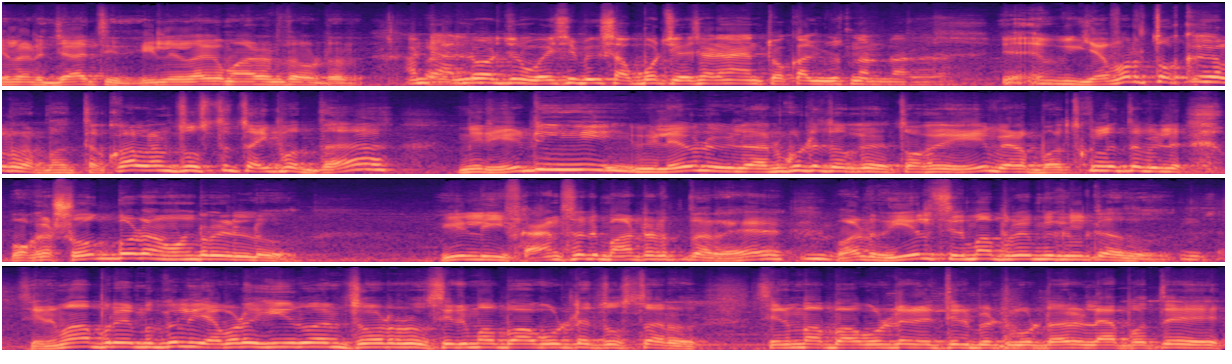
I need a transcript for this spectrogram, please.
ఇలాంటి జాతి వీళ్ళు ఇలాగ మాట్లాడుతూ ఉంటారు. అంటే అల్లు అర్జున్ వైసీపీకి సపోర్ట్ చేశాడని ఆయన తొక్కలు చూస్తున్నారు ఎవరు తొక్కగలరమ్మా? తొక్కాలని చూస్తే అయిపోద్దా మీరు ఏంటి వీళ్ళేమో వీళ్ళు అనుకుంటే తొక్క తొక్కగి వీళ్ళ బతుకులతో వీళ్ళు ఒక షోక్ కూడా ఉండరు వీళ్ళు. వీళ్ళు ఈ ఫ్యాన్స్ అని మాట్లాడుతున్నారే? వాళ్ళు రియల్ సినిమా ప్రేమికులు కాదు. సినిమా ప్రేమికులు ఎవడు హీరో అని చూడరు. సినిమా బాగుంటే చూస్తారు. సినిమా బాగుంటే నెత్తిని పెట్టుకుంటారు. లేకపోతే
